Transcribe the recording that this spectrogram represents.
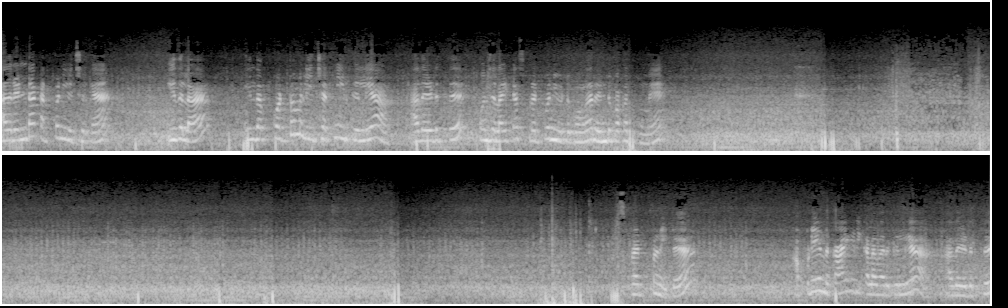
அது ரெண்டாக கட் பண்ணி வச்சுருக்கேன். இதில் இந்த கொத்தமல்லி சட்னி இருக்குது இல்லையா அதை எடுத்து கொஞ்சம் லைட்டாக ஸ்ப்ரெட் பண்ணி விட்டுக்கோங்க ரெண்டு பக்கத்துக்குமே. ஸ்ப்ரெட் பண்ணிவிட்டு அப்படியே இந்த காய்கறி கலவை இருக்கு இல்லையா அதை எடுத்து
